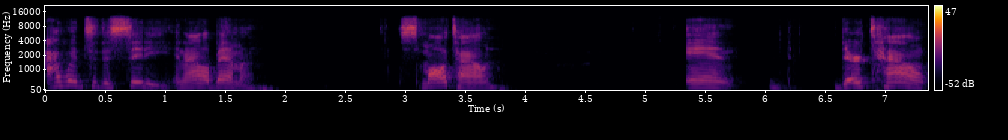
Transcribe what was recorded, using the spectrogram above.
I went to the city in Alabama, small town, and their town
